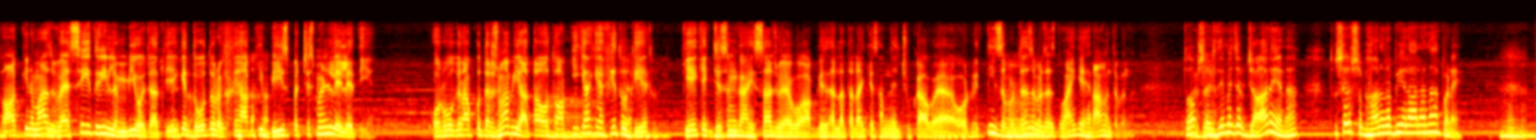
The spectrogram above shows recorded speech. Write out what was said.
तो आपकी नमाज़ वैसे ही इतनी लंबी हो जाती है कि दो दो रखते हैं आपकी बीस पच्चीस मिनट ले लेती है और वो अगर आपको तर्जमा भी आता हो तो आपकी क्या कैफियत होती है कि एक एक जिसम का हिस्सा जो है वो आपके अल्लाह ताला के सामने झुका हुआ है और इतनी ज़बरदस्त। ज़बरदस्त दुआएँ के हैरान होते बंदा तो आप सजदे में जब जा रहे हैं ना तो सिर्फ़ सुबहान रबी अला ना पढ़े। हम्म।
